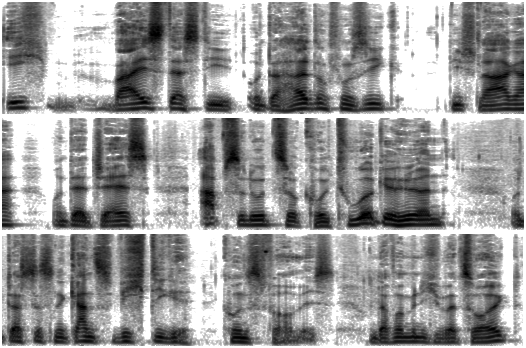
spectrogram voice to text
ich weiß, dass die Unterhaltungsmusik, die Schlager und der Jazz absolut zur Kultur gehören und dass das eine ganz wichtige Kunstform ist. Und davon bin ich überzeugt.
